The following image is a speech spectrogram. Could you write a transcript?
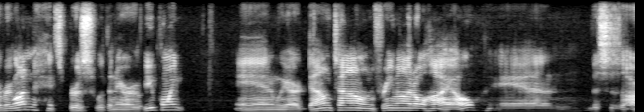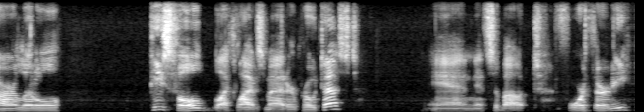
everyone, it's Bruce with an Aerial Viewpoint and we are downtown Fremont, Ohio and this is our little peaceful Black Lives Matter protest and it's about 4.30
